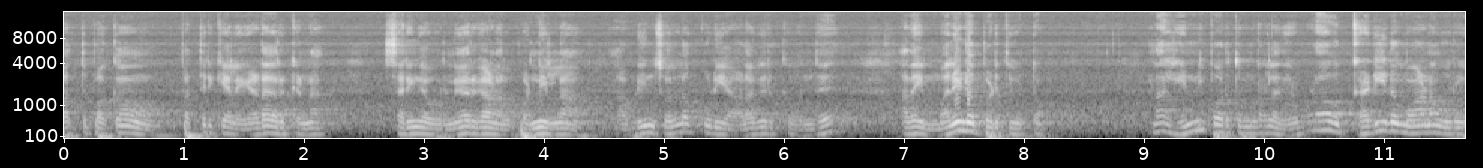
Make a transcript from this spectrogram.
பத்து பக்கம் பத்திரிக்கையில் இடம் இருக்குன்னா சரிங்க ஒரு நேர்காணல் பண்ணிடலாம். அப்படின்னு சொல்லக்கூடிய அளவிற்கு வந்து அதை மலினப்படுத்தி விட்டோம் ஆனால் எண்ணி பொறுத்தமன்றால் அது எவ்வளவு கடினமான ஒரு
